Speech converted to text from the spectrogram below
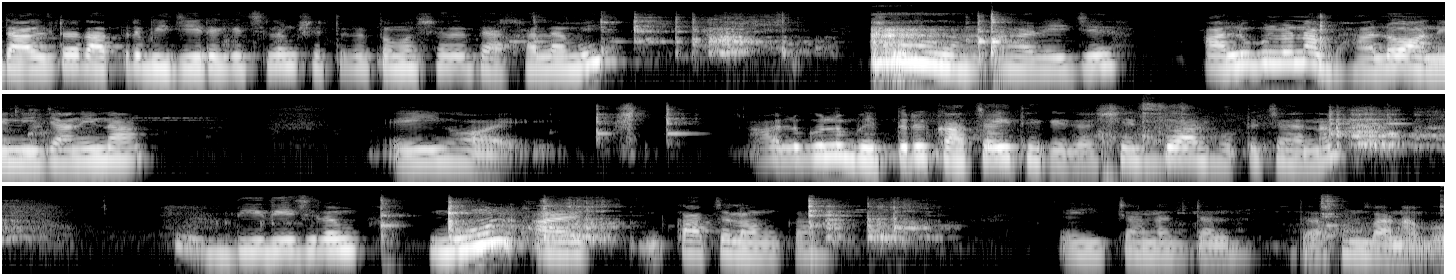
ডালটা রাত্রে ভিজিয়ে রেখেছিলাম, সেটাতে তোমার সাথে দেখালামই। আর এই যে, আলুগুলো না ভালো আনেনি, জানি না। এই হয়। আলুগুলো ভেতরে কাঁচাই থেকে যায়, সেদ্ধ আর হতে চায় না। দিয়ে দিয়েছিলাম নুন আর কাঁচা লঙ্কা, এই চানার ডাল তো এখন বানাবো।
